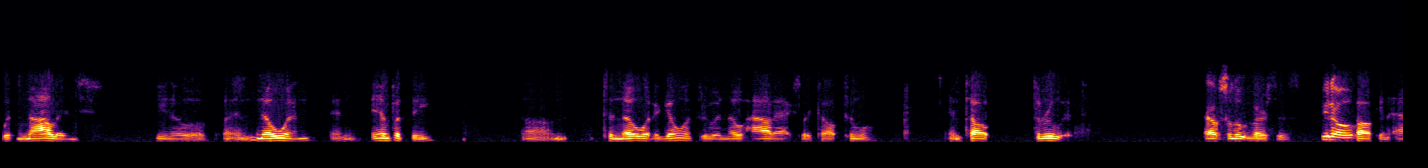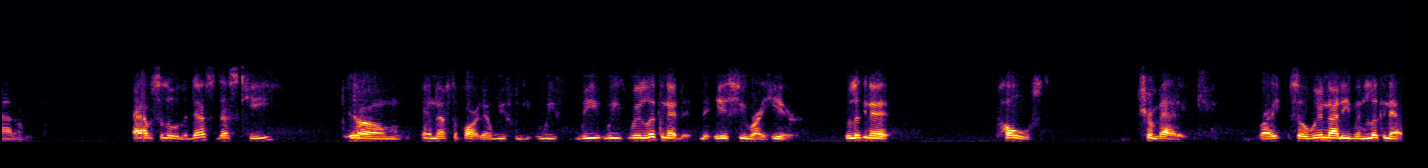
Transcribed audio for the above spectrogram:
with knowledge, you know, and knowing and empathy um, to know what they're going through and know how to actually talk to them and talk through it. Absolutely. Versus you know talking at them. Absolutely, that's that's key. Um, and that's the part that we we we we we're looking at the, the issue right here. We're looking at post traumatic, right? So we're not even looking at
